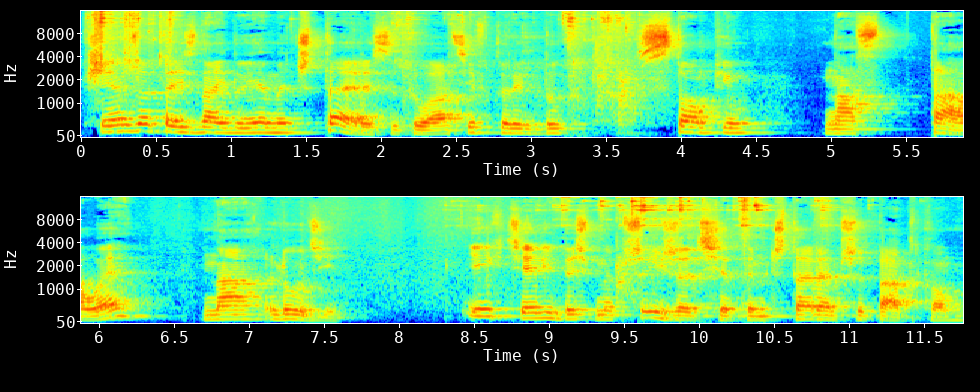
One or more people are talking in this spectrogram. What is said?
w księdze tej znajdujemy cztery sytuacje, w których Duch wstąpił na stałe na ludzi. I chcielibyśmy przyjrzeć się tym czterem przypadkom.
